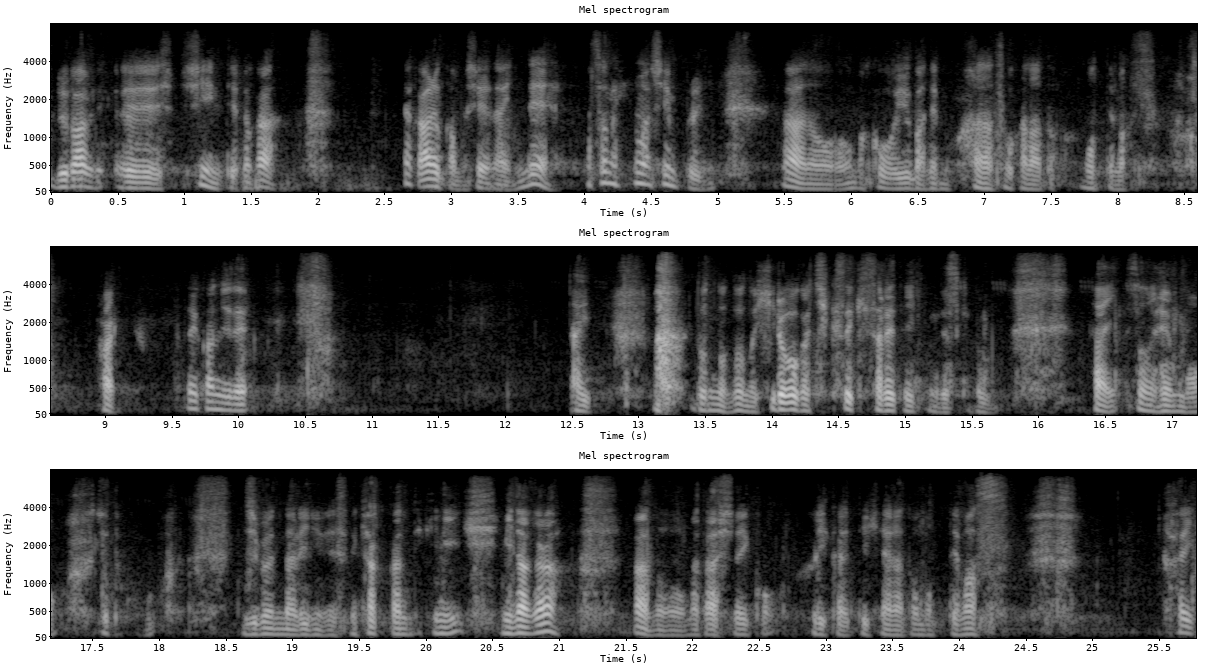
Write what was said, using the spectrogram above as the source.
る場面、えー、シーンっていうのが、なんかあるかもしれないんで、その辺はシンプルに、あの、まあ、こういう場でも話そうかなと思ってます。はい。という感じで、はい。どんどんどんどん疲労が蓄積されていくんですけども、はい。その辺も、ちょっと自分なりにですね、客観的に見ながら、あの、また明日以降、振り返っていきたいなと思ってます。はい。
